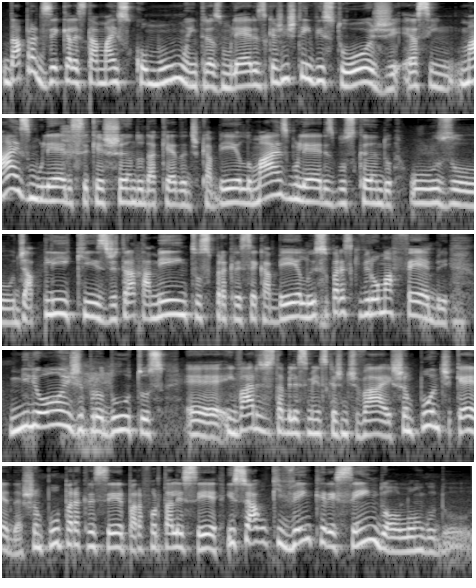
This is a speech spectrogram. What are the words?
dá para dizer que ela está mais comum entre as mulheres. O que a gente tem visto hoje é assim: mais mulheres se queixando da queda de cabelo, mais mulheres buscando o uso de apliques, de tratamentos para crescer cabelo. Isso parece que virou uma febre. Milhões de produtos é, em vários estabelecimentos que a gente vai: shampoo anti-queda, shampoo para crescer, para fortalecer. Isso é algo que vem crescendo ao longo do,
